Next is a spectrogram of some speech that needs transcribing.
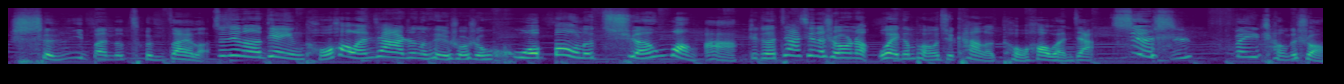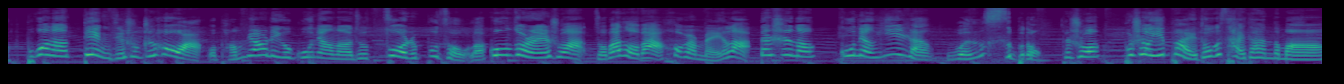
神一般的存在了。最近呢，电影《头号玩家》真的可以说是火爆了全网啊！这个假期的时候呢，我也跟朋友去看了《头号玩家》，确实非常的爽。不过呢，电影结束之后啊，我旁边的一个姑娘呢就坐着不走了。工作人员说啊，走吧走吧，后边没了。但是呢，姑娘依然纹丝不动。她说，不是有一百多个彩蛋的吗？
